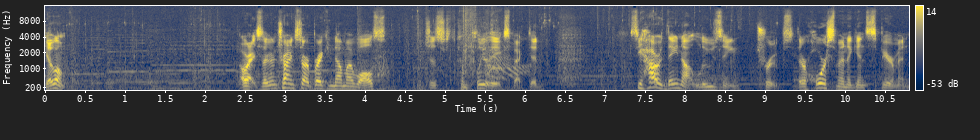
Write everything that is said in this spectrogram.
Kill him. Alright, so they're going to try and start breaking down my walls, which is completely expected. See, how are they not losing troops? They're horsemen against spearmen.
